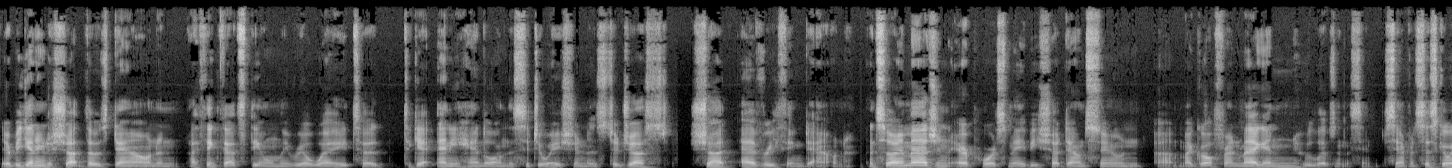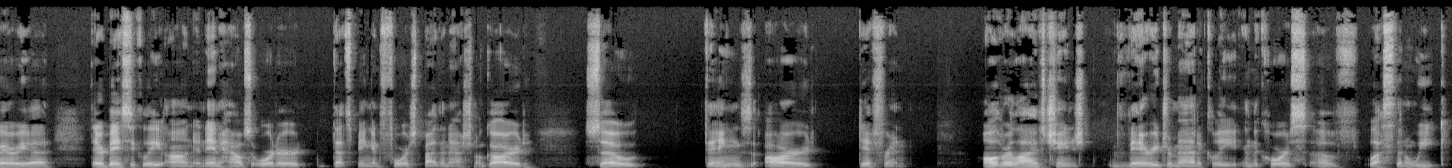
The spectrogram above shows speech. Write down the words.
they're beginning to shut those down. And I think that's the only real way to, to get any handle on the situation is to just shut everything down. And so I imagine airports may be shut down soon. Uh, my girlfriend Megan, who lives in the San Francisco area, they're basically on an in house order that's being enforced by the National Guard. So things are different. All of our lives changed very dramatically in the course of less than a week,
